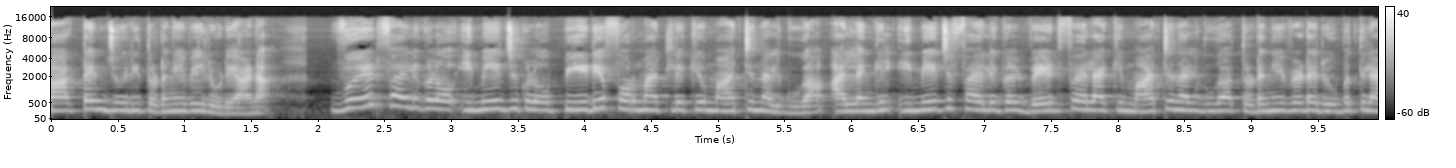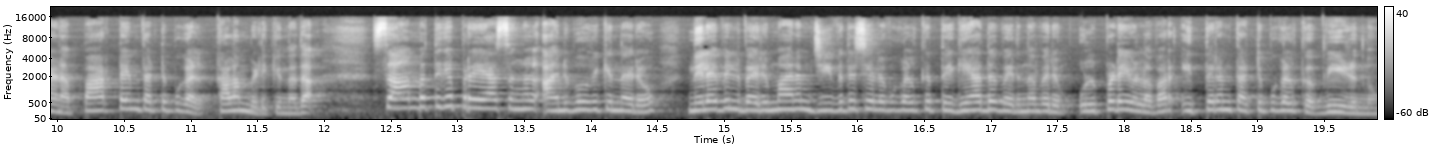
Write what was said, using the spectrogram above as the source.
പാർട്ട് ടൈം ജോലി തുടങ്ങിയവയിലൂടെയാണ്. വേർഡ് ഫയലുകളോ ഇമേജുകളോ പി ഡി എഫ് ഫോർമാറ്റിലേക്കോ മാറ്റി നൽകുക അല്ലെങ്കിൽ ഇമേജ് ഫയലുകൾ വേർഡ് ഫയലാക്കി മാറ്റി നൽകുക തുടങ്ങിയവയുടെ രൂപത്തിലാണ് പാർട്ട് ടൈം തട്ടിപ്പുകൾ കളം പിടിക്കുന്നത്. സാമ്പത്തിക പ്രയാസങ്ങൾ അനുഭവിക്കുന്നവരോ നിലവിൽ വരുമാനം ജീവിത ചെലവുകൾക്ക് തികയാതെ വരുന്നവരും ഉൾപ്പെടെയുള്ളവർ ഇത്തരം തട്ടിപ്പുകൾക്ക് വീഴുന്നു.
